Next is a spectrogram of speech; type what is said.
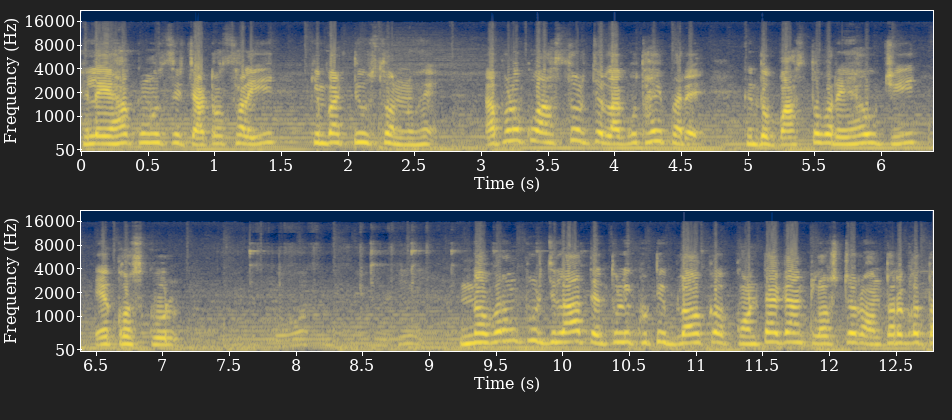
ହେଲେ ଏହା କୌଣସି ଚାଟଶାଳୀ କିମ୍ବା ଟ୍ୟୁସନ୍ ନୁହେଁ ଆପଣଙ୍କୁ ଆଶ୍ଚର୍ଯ୍ୟ ଲାଗୁଥାଇପାରେ କିନ୍ତୁ ବାସ୍ତବରେ ଏହା ହେଉଛି ଏକ ସ୍କୁଲ ନବରଙ୍ଗପୁର ଜିଲ୍ଲା ତେନ୍ତୁଳିଖୁଟି ବ୍ଲକ କଣ୍ଟାଗାଁ କ୍ଲଷ୍ଟର ଅନ୍ତର୍ଗତ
